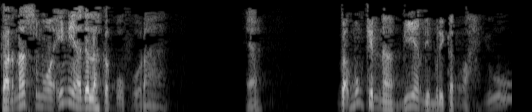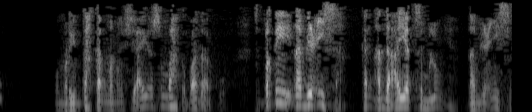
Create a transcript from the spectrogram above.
Karena semua ini adalah kekufuran. Ya. Gak mungkin nabi yang diberikan wahyu memerintahkan manusia ayo sembah kepadaku. Seperti Nabi Isa, kan ada ayat sebelumnya, Nabi Isa.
